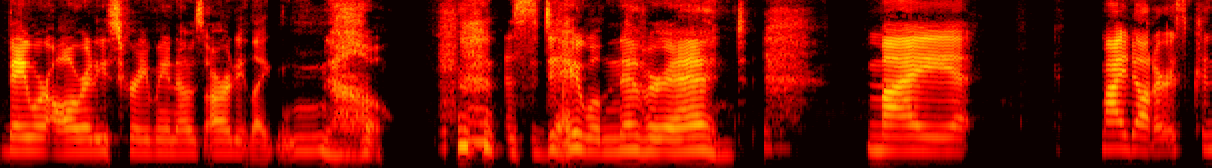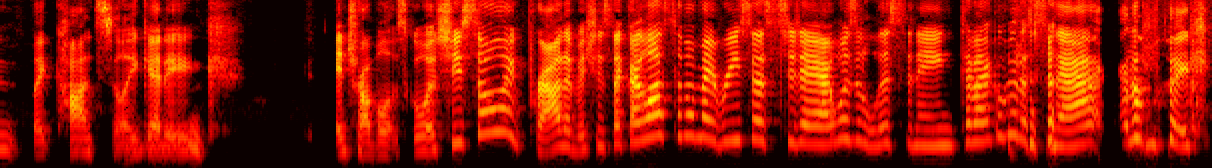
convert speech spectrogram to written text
they were already screaming i was already like no this day will never end my my daughter is con- like constantly getting in trouble at school. And she's so like proud of it. She's like, I lost some of my recess today. I wasn't listening. Can I go get a snack? and I'm like,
